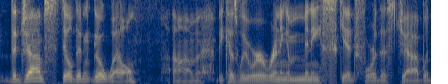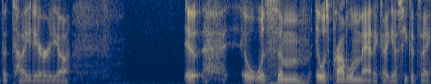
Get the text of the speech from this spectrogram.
the job still didn't go well um, because we were running a mini skid for this job with the tight area. It it was some it was problematic, I guess you could say.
